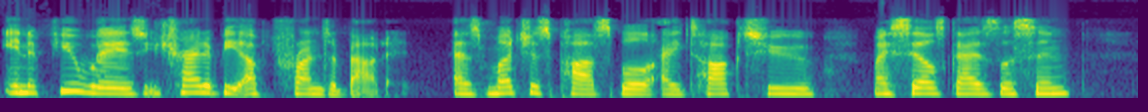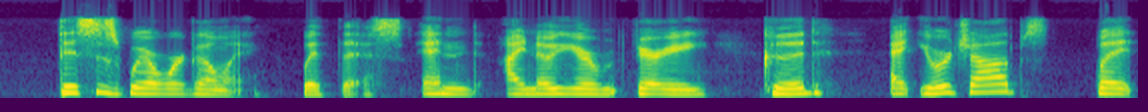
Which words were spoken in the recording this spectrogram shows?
in a few ways, you try to be upfront about it. As much as possible, I talk to my sales guys listen, this is where we're going with this. And I know you're very good at your jobs, but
